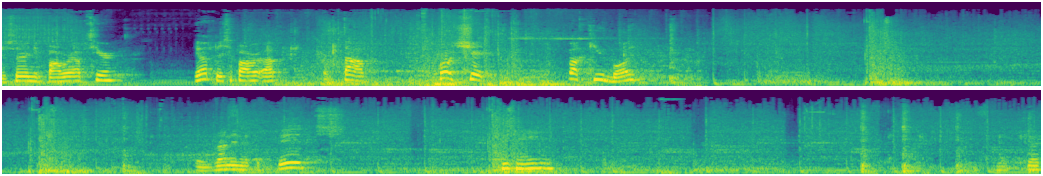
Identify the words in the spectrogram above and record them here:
is there any power ups here? Yep, there's a power up top. Oh shit! Fuck you, boy. Running like a bitch. Excuse me. Okay.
